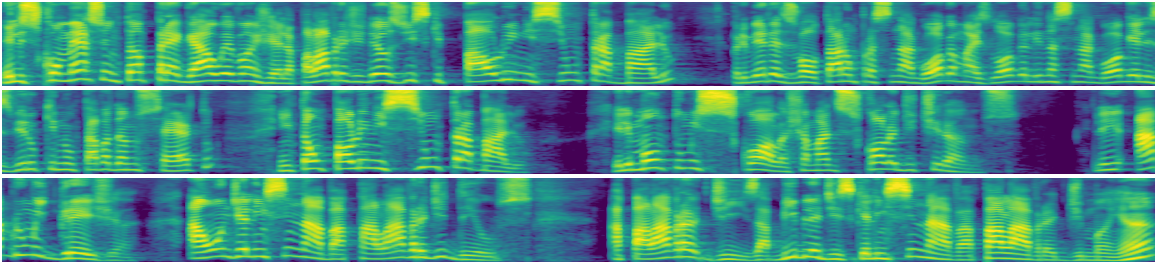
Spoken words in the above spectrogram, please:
Eles começam então a pregar o Evangelho. A palavra de Deus diz que Paulo inicia um trabalho. Primeiro eles voltaram para a sinagoga, mas logo ali na sinagoga eles viram que não estava dando certo. Então Paulo inicia um trabalho ele monta uma escola chamada Escola de Tiranos. Ele abre uma igreja aonde ele ensinava a palavra de Deus. A palavra diz, a Bíblia diz que ele ensinava a palavra de manhã,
